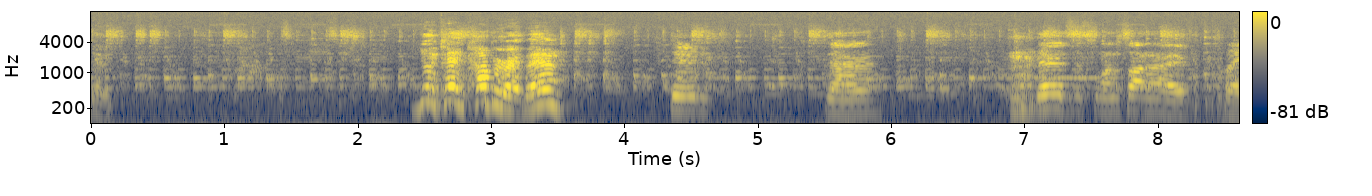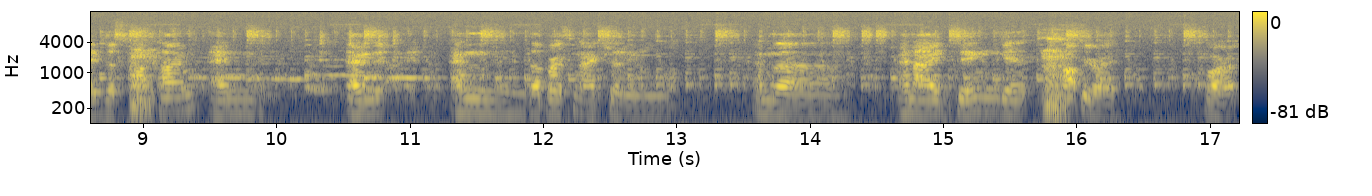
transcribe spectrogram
Dude, You can't copyright, man. dude, there, there's this one song I played this one time, and and and the person actually, and the and I didn't get copyright for it.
